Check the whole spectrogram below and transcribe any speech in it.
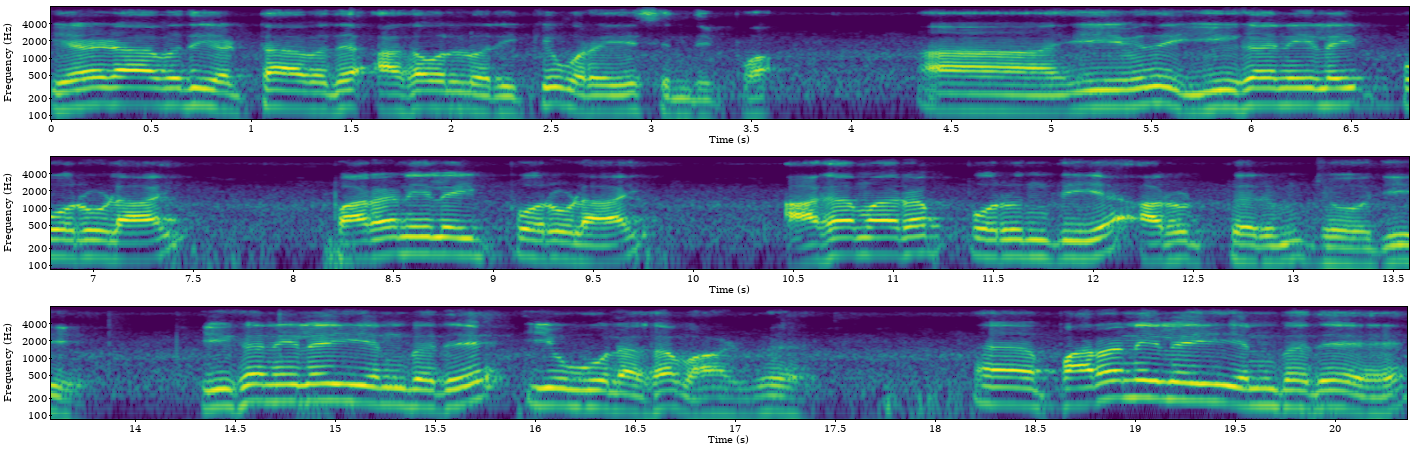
ஏழாவது எட்டாவது அகவல் வரிக்கு உரையை சிந்திப்போம். இது இகநிலை பொருளாய் பரநிலை பொருளாய் அகமரப் பொருந்திய அருட்பெரும் ஜோதி. இகநிலை என்பது இவ்வுலக வாழ்வு. பரநிலை என்பது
